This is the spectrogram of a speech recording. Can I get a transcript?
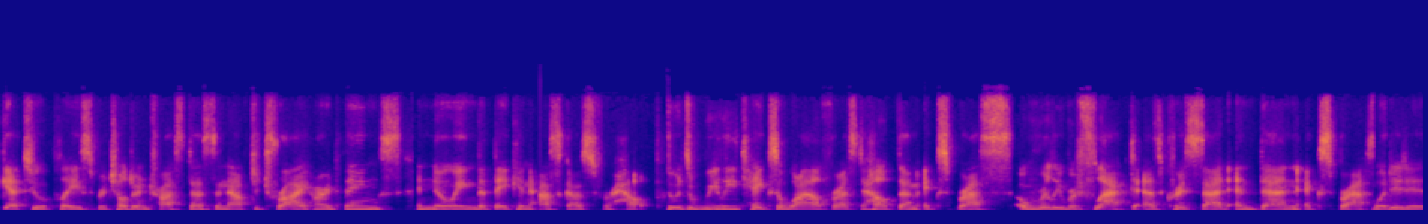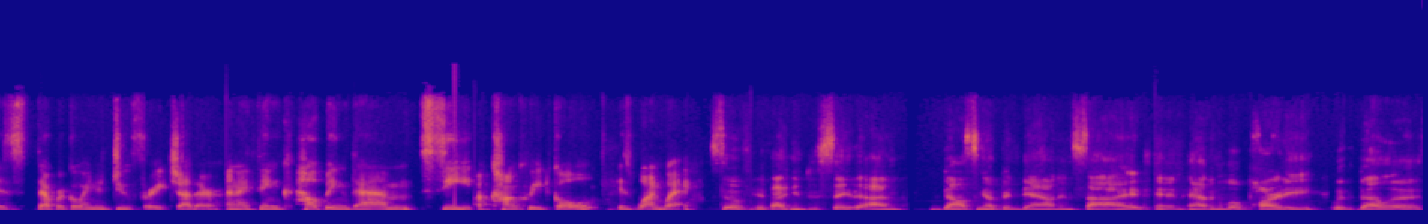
get to a place where children trust us enough to try hard things and knowing that they can ask us for help. So it really takes a while for us to help them express or really reflect, as Chris said, and then express what it is that we're going to do for each other. And I think helping them see a concrete goal is one way. So if, if I can just say that I'm bouncing up and down inside and having a little party with Bella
